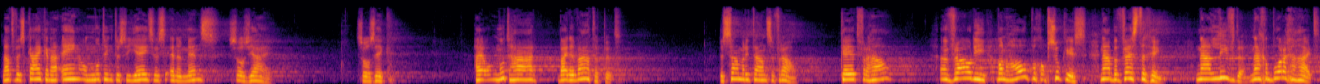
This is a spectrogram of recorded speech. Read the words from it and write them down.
Laten we eens kijken naar één ontmoeting tussen Jezus en een mens zoals jij, zoals ik. Hij ontmoet haar bij de waterput. De Samaritaanse vrouw. Ken je het verhaal? Een vrouw die wanhopig op zoek is naar bevestiging, naar liefde, naar geborgenheid.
